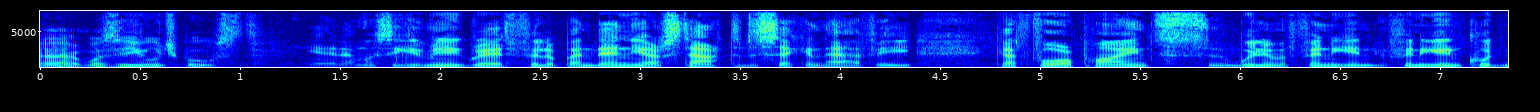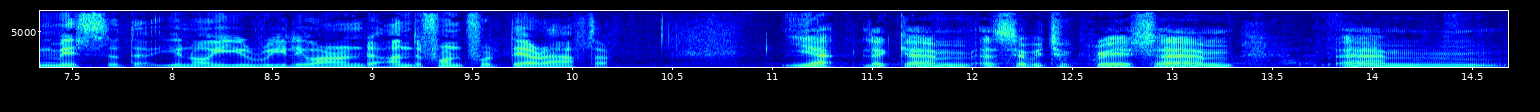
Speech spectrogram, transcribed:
uh, was a huge boost. Yeah, that must have given you a great fill up. And then your start to the second half, he got four points. William Finnegan, Finnegan couldn't miss. So that, you know, you really were on the, on the front foot thereafter. Yeah, like um, as I said, we took great, um, um,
